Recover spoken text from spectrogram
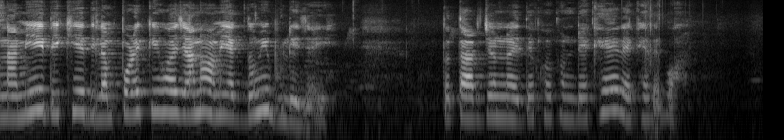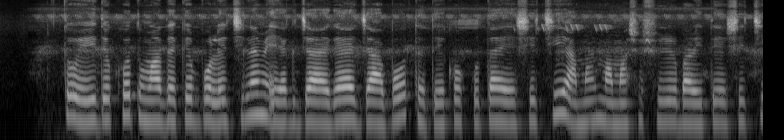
নামিয়েই দেখিয়ে দিলাম। পরে কি হয় জানো, আমি একদমই ভুলে যাই। তো তার জন্য এই দেখো, এখন রেখে রেখে দেবো। তো এই দেখো তোমাদেরকে বলেছিলাম এক জায়গায় যাব। তো দেখো কোথায় এসেছি? আমার মামা শ্বশুরের বাড়িতে এসেছি।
